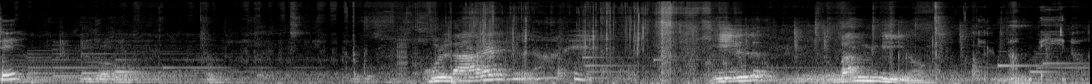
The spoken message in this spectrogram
Sì. Cullare il bambino. Il bambino.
